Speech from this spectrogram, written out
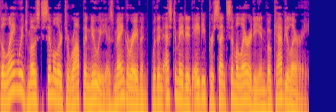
The language most similar to Rapa Nui is Mangarevan, with an estimated 80% similarity in vocabulary.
